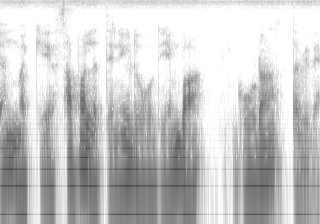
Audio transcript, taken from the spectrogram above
ಜನ್ಮಕ್ಕೆ ಸಫಲತೆ ನೀಡುವುದು ಎಂಬ ಗೂಢಾರ್ಥವಿದೆ.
